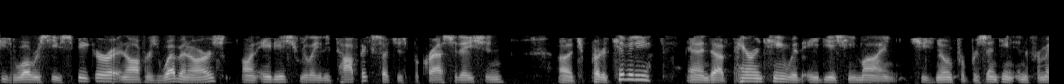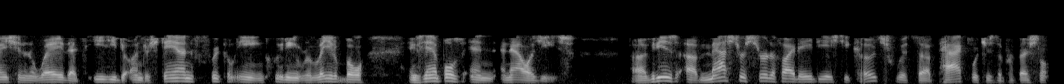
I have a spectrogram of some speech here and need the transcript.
she's a well-received speaker and offers webinars on ADHD-related topics such as procrastination, uh, to productivity and uh, parenting with ADHD mind. She's known for presenting information in a way that's easy to understand, frequently including relatable examples and analogies. Uh, Vidya's a master certified ADHD coach with uh, PAC, which is the Professional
